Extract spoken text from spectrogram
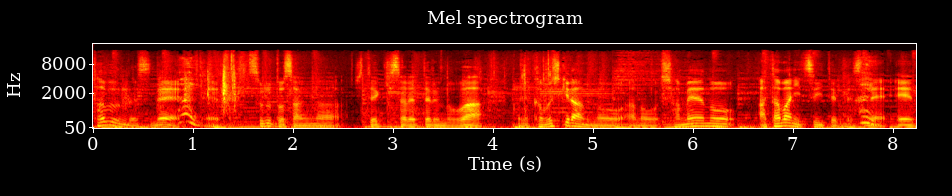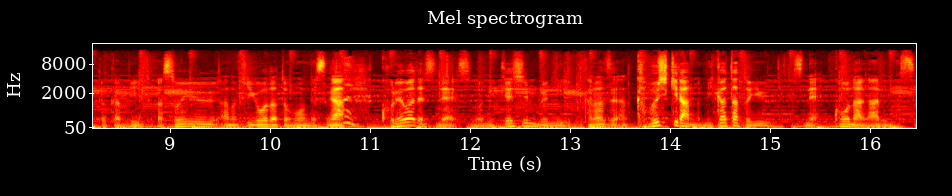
多分ですね、はい。えーソルトさんが指摘されてるのはこの株式欄のあの社名の頭についてるですね、はい。A とか B とかそういうあの記号だと思うんですが、はい。これはですねその日経新聞に必ずあ株式欄の見方というですねコーナーがあるんです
